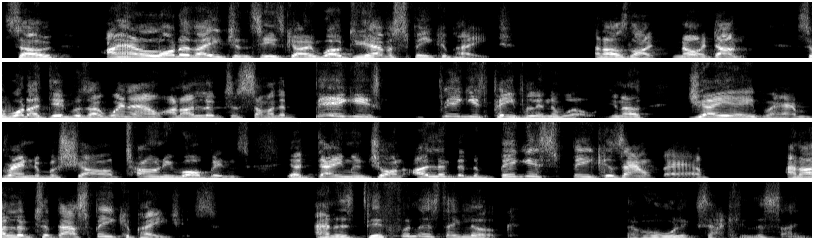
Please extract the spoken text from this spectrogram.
So I had a lot of agencies going, Well, do you have a speaker page? And I was like, No, I don't. So what I did was I went out and I looked at some of the biggest, biggest people in the world, you know, Jay Abraham, Brendon Burchard, Tony Robbins, you know, Daymond John. I looked at the biggest speakers out there and I looked at their speaker pages. And as different as they look, they're all exactly the same.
